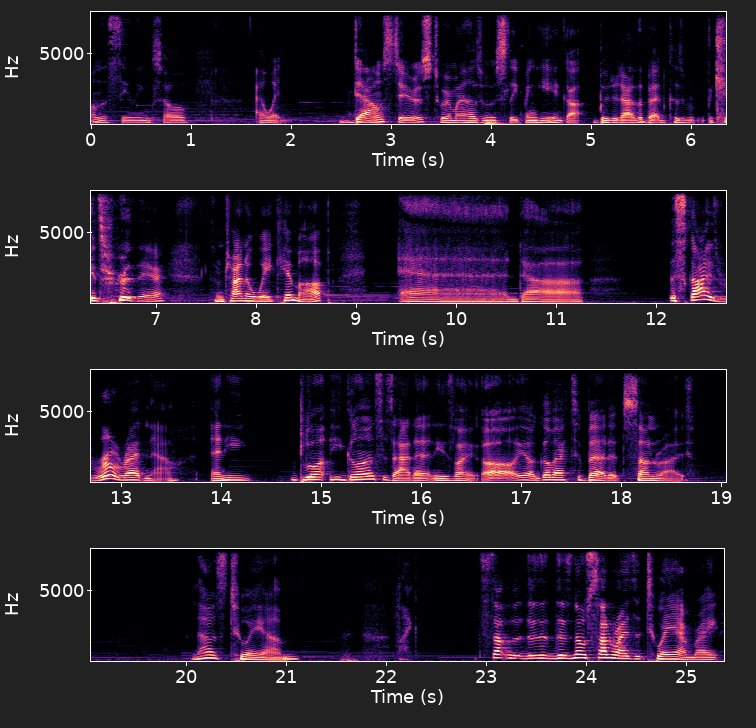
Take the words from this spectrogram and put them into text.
on the ceiling, so I went downstairs to where my husband was sleeping. He had got booted out of the bed because the kids were there. So I'm trying to wake him up, and uh, the sky's real red now. And he bl- he glances at it, and he's like, "Oh, you know, go back to bed. It's sunrise." Now it's 2 a.m. Like, some, there's no sunrise at 2 a.m., right?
